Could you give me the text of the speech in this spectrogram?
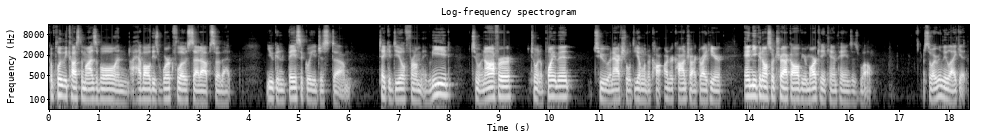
completely customizable and I have all these workflows set up so that you can basically just um, take a deal from a lead to an offer to an appointment to an actual deal under, co- under contract right here. And you can also track all of your marketing campaigns as well. So I really like it.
